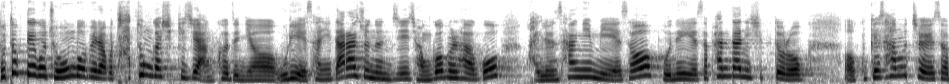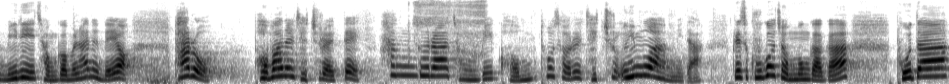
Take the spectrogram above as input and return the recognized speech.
무턱대고 좋은 법이라고 다 통과시키지 않거든요. 우리 예산이 따라주는지 점검을 하고 관련 상임위에서 본회의에서 판단이 쉽도록 어, 국회 사무처에서 미리 점검을 하는데요. 바로 법안을 제출할 때 한글화 정비 검토서를 제출 의무화합니다. 그래서 국어 전문가가 보다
